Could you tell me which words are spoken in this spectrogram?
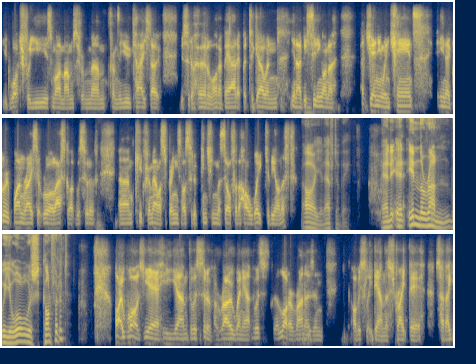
you'd watch for years. My mum's from um, from the UK, so you sort of heard a lot about it. But to go and you know be mm. sitting on a a genuine chance in a Group One race at Royal Ascot was sort of mm. um, kid from Alice Springs. I was sort of pinching myself for the whole week, to be honest. Oh, you'd have to be. And in the run, were you always confident? I was, yeah. He um, there was sort of a row went out. There was a lot of runners, and obviously down the straight there, so they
